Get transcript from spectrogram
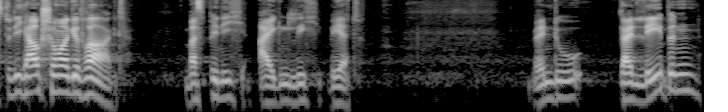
Hast du dich auch schon mal gefragt, was bin ich eigentlich wert? Wenn du dein Leben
